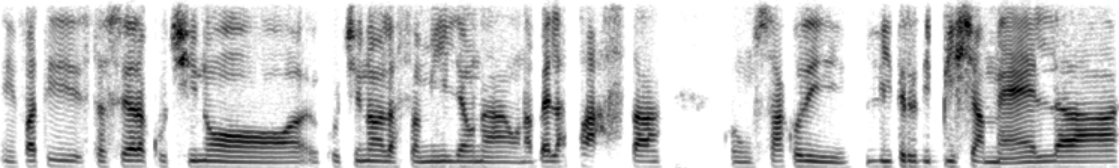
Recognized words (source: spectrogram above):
infatti stasera cucino, cucino alla famiglia una, una, bella pasta con un sacco di litri di bisciamella,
